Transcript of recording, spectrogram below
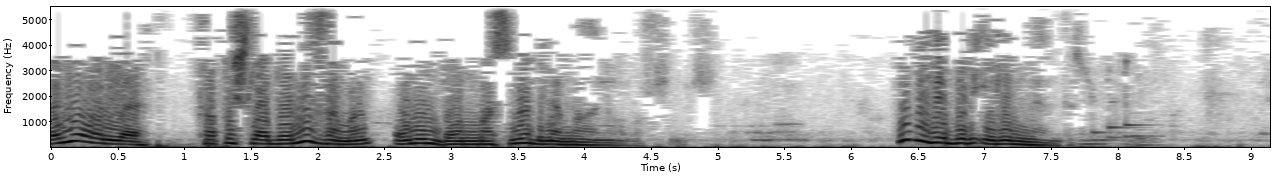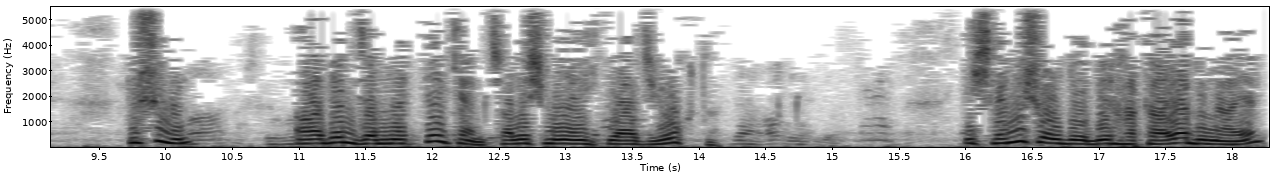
onu oraya tapışladığınız zaman onun donmasına bile mani olursunuz. Bu bile bir ilimlendir. Düşünün Adem cennetteyken çalışmaya ihtiyacı yoktu. İşlemiş olduğu bir hataya binaen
